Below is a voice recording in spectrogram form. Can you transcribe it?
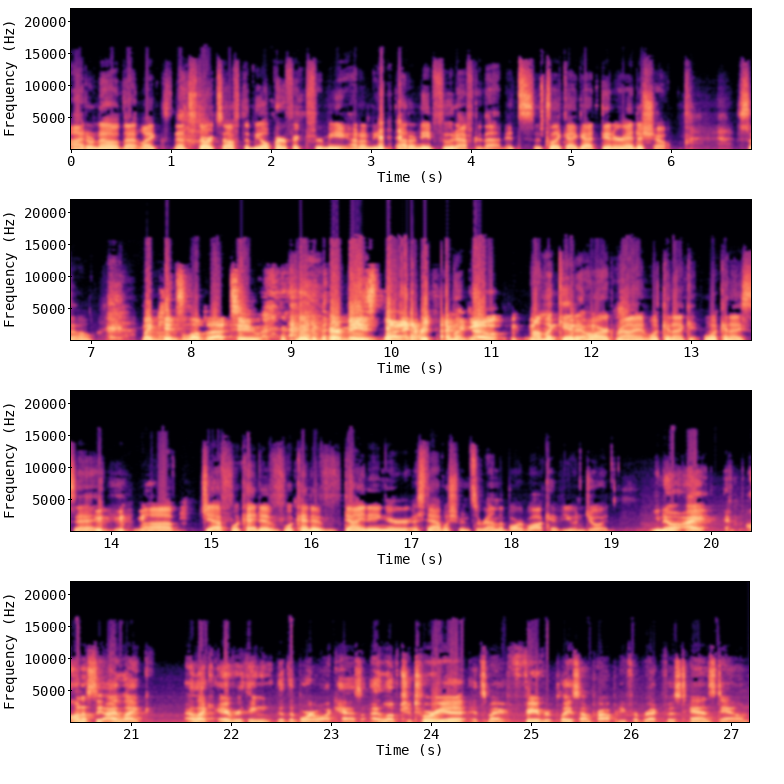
I don't know that like that starts off the meal perfect for me. I don't need I don't need food after that. It's it's like I got dinner and a show. So my uh, kids love that too. They're amazed by it every time we go. I'm a kid at heart, Ryan. What can I what can I say? Uh, Jeff, what kind of what kind of dining or establishments around the boardwalk have you enjoyed? You know, I honestly I like I like everything that the boardwalk has. I love Trattoria. It's my favorite place on property for breakfast, hands down.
